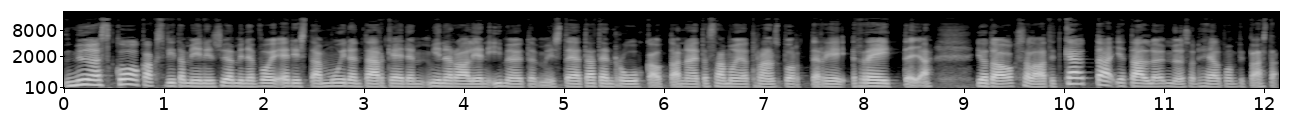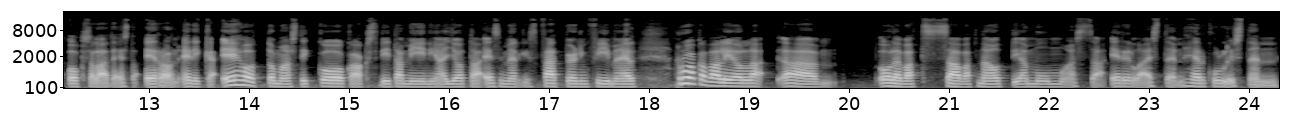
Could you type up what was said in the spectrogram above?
myös K2-vitamiinin syöminen voi edistää muiden tärkeiden mineraalien imeytymistä ja täten ruuhkauttaa näitä samoja transporterireittejä, joita oksalaatit käyttää, ja tällöin myös on helpompi päästä oksalaateista eroon. Eli ehdottomasti K2-vitamiinia, jota esimerkiksi Fat Burning Female ruokavaliolla ähm, olevat saavat nauttia muun muassa erilaisten herkullisten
